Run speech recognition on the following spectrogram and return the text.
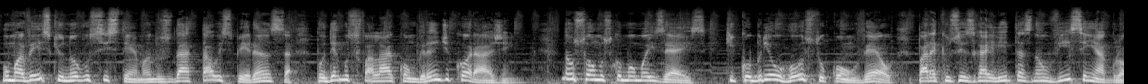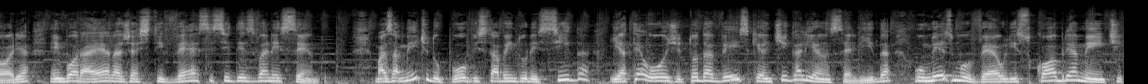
Uma vez que o novo sistema nos dá tal esperança, podemos falar com grande coragem. Não somos como Moisés, que cobria o rosto com um véu para que os israelitas não vissem a glória, embora ela já estivesse se desvanecendo. Mas a mente do povo estava endurecida e até hoje, toda vez que a antiga aliança é lida, o mesmo véu lhes cobre a mente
